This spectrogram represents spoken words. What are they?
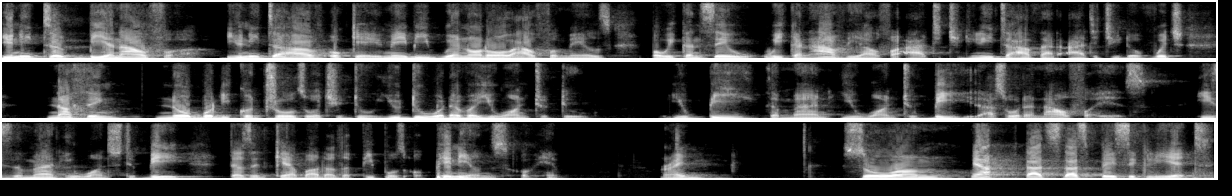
you need to be an alpha. You need to have, okay, maybe we're not all alpha males, but we can say we can have the alpha attitude. You need to have that attitude of which nothing, nobody controls what you do. You do whatever you want to do you be the man you want to be. That's what an alpha is. He's the man he wants to be, doesn't care about other people's opinions of him. Right? So um yeah, that's that's basically it.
